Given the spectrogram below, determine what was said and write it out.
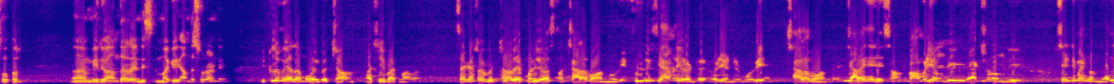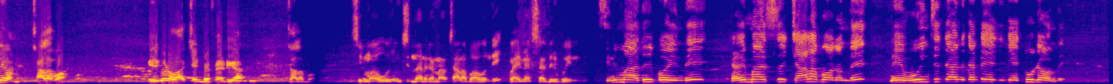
సూపర్. మీరు అందరు రండి సినిమాకి అందరు చూడండి. ఇట్లు మీద మూవీకి వచ్చాం మచిలీపట్నంలో. సెకండ్ షోకి వచ్చాం రేపు మళ్ళీ వస్తాం. చాలా బాగుంది movie. Full family oriented movie. చాలా బాగుంది. చాలా ఎంజాయ్ చేసాం. కామెడీ ఉంది యాక్షన్ ఉంది. సెంటిమెంట్ ఉంది. అన్నీ ఉన్నాయి. చాలా బాగుంది మూవీ. మీరు కూడా వాచ్ చేయండి డెఫినెట్గా. చాలా బాగుంది. సినిమా ఊహించిన దానికన్నా చాలా బాగుంది. క్లైమాక్స్ అదిరిపోయింది. సినిమా అదిరిపోయింది. క్లైమాక్స్ చాలా బాగుంది. నేను ఊహించిన దానికంటే ఎక్కువగా ఉంది.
